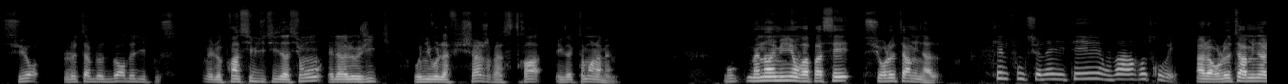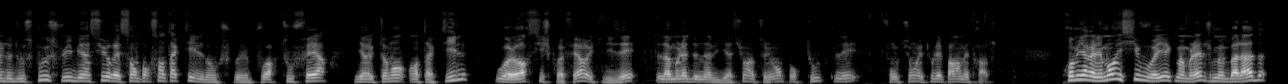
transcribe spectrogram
sur le tableau de bord de 10 pouces. Mais le principe d'utilisation et la logique au niveau de l'affichage restera exactement la même. Donc maintenant, Émilie, on va passer sur le terminal. Quelle fonctionnalité on va retrouver? Alors, le terminal de 12 pouces, lui, bien sûr, est 100% tactile. Donc, je vais pouvoir tout faire directement en tactile. Ou alors, si je préfère, utiliser la molette de navigation absolument pour toutes les fonctions et tous les paramétrages. Premier élément, ici, vous voyez avec ma molette, je me balade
